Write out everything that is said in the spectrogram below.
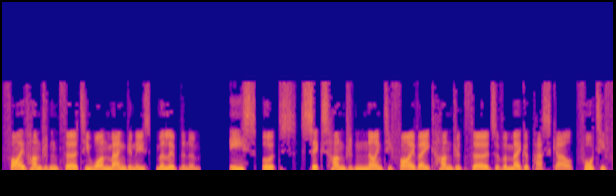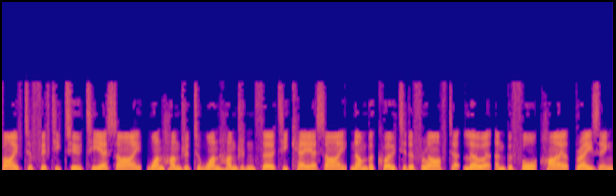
531 manganese, molybdenum. ES, UTS, 695 800 thirds of a megapascal 45 to 52 TSI, 100 to 130 KSI number quoted are for after lower and before higher brazing,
